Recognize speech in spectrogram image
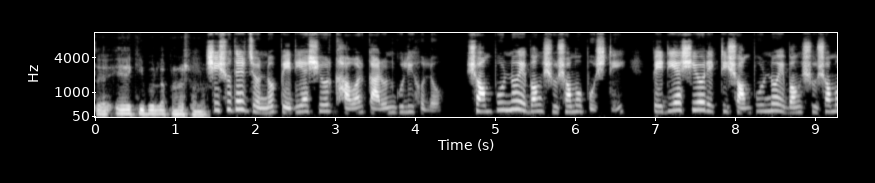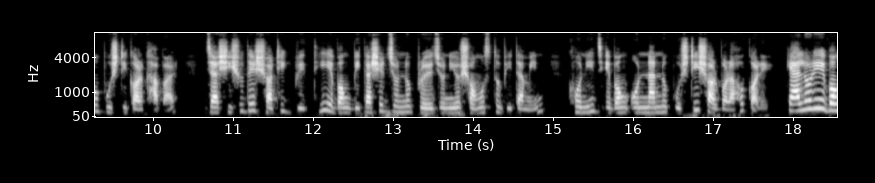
তো এআই কি বলল আপনারা শুনুন। শিশুদের জন্য পেডিয়াশিওর খাওয়ার কারণগুলি হল সম্পূর্ণ এবং সুষম পুষ্টি। পেডিয়াশিওর একটি সম্পূর্ণ এবং সুষম পুষ্টিকর খাবার যা শিশুদের সঠিক বৃদ্ধি এবং বিকাশের জন্য প্রয়োজনীয় সমস্ত ভিটামিন খনিজ এবং অন্যান্য পুষ্টি সরবরাহ করে। ক্যালোরি এবং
